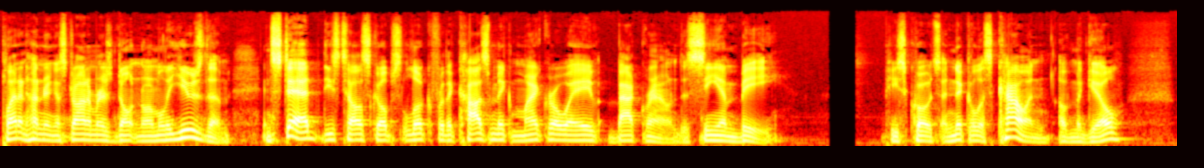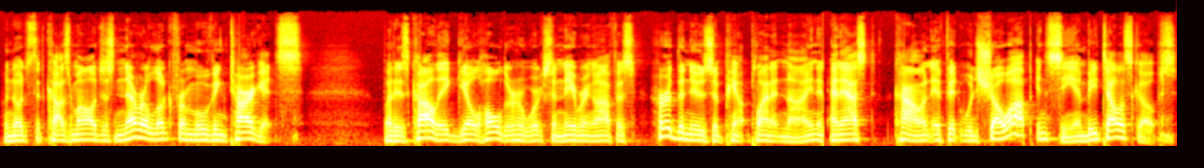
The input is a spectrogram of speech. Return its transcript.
planet hunting astronomers don't normally use them. Instead, these telescopes look for the cosmic microwave background, the CMB. Piece quotes a Nicholas Cowan of McGill, who notes that cosmologists never look for moving targets. But his colleague, Gil Holder, who works in a neighboring office, heard the news of Planet 9 and asked Cowan if it would show up in CMB telescopes.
